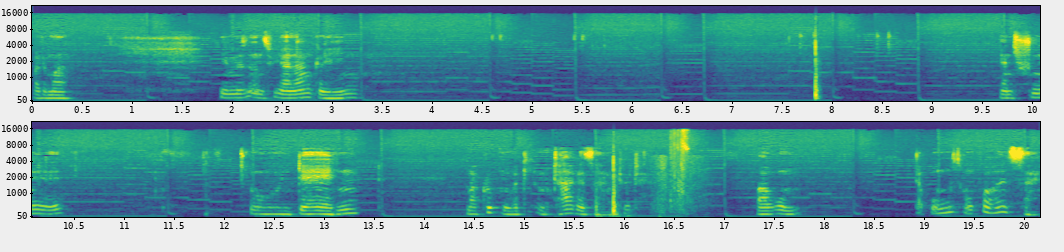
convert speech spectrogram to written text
Warte mal. Wir müssen uns wieder langlegen. Ganz schnell. Und dann mal gucken, was am Tage sein wird. Warum? Da oben muss irgendwo Holz sein.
